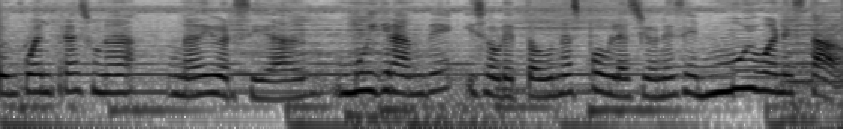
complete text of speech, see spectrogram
Tú encuentras una, una diversidad muy grande y sobre todo unas poblaciones en muy buen estado.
